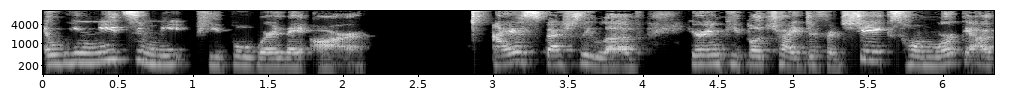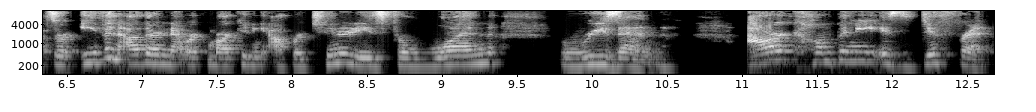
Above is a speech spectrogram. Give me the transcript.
and we need to meet people where they are. I especially love hearing people try different shakes, home workouts, or even other network marketing opportunities for one reason. Our company is different.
